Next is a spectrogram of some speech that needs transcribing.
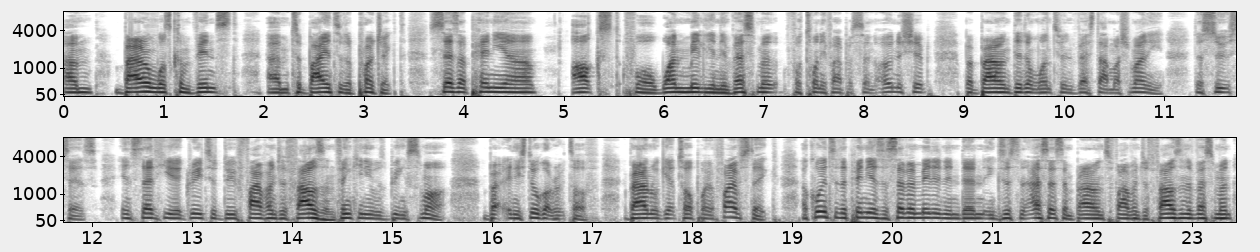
Um, was convinced um, to buy into the project. Cesar Pena asked for 1 million investment for 25% ownership, but Barron didn't want to invest that much money, the suit says. Instead, he agreed to do 500,000, thinking he was being smart, but and he still got ripped off. Barron will get 12.5 stake. According to the opinions, the 7 million in then existing assets and Barron's 500,000 investment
